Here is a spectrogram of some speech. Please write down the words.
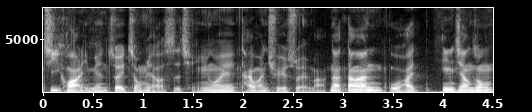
计划里面最重要的事情，因为台湾缺水嘛。那当然我还印象中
